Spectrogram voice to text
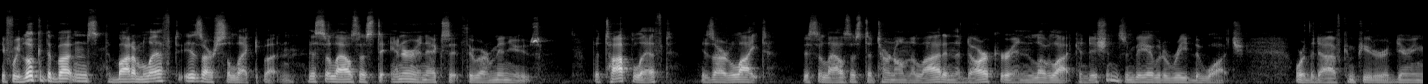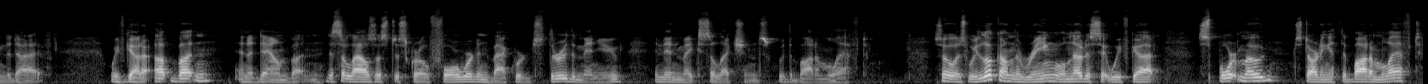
If we look at the buttons, the bottom left is our select button. This allows us to enter and exit through our menus. The top left is our light. This allows us to turn on the light in the dark or in low light conditions and be able to read the watch or the dive computer during the dive. We've got an up button and a down button. This allows us to scroll forward and backwards through the menu and then make selections with the bottom left. So as we look on the ring, we'll notice that we've got sport mode starting at the bottom left.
